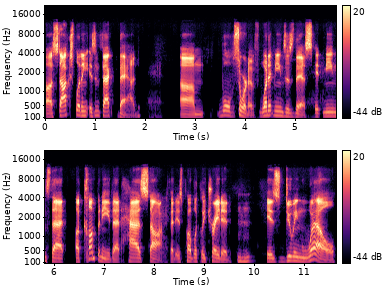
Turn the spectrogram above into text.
uh, stock splitting is in fact bad. Um, well, sort of. What it means is this: it means that a company that has stock that is publicly traded Mhm. is doing well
